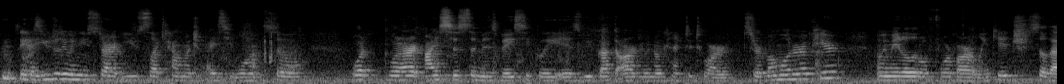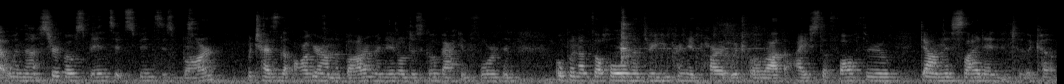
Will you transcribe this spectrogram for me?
So yeah, usually when you start, you select how much ice you want. So what, what our ice system is basically is we've got the Arduino connected to our servo motor up here, and we made a little four bar linkage so that when the servo spins, it spins this bar, which has the auger on the bottom, and it'll just go back and forth and open up the hole in the 3D printed part, which will allow the ice to fall through down this slide end into the cup.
